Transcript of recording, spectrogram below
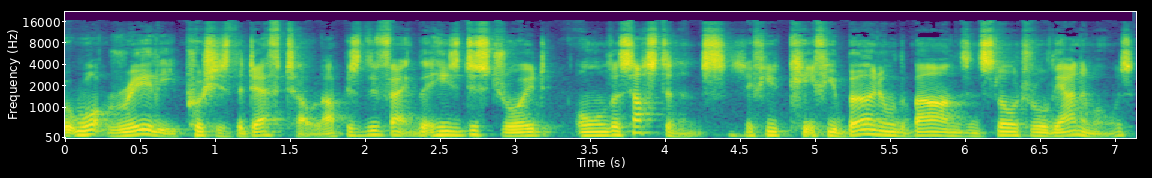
But what really pushes the death toll up is the fact that he's destroyed all the sustenance. If you if you burn all the barns and slaughter all the animals,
